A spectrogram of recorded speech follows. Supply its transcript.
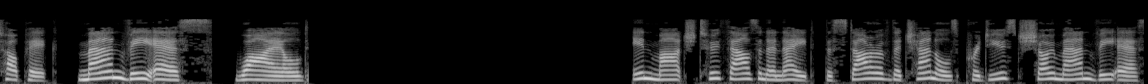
Topic: Man vs. Wild. In March 2008, the star of the channel's produced show Man vs.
